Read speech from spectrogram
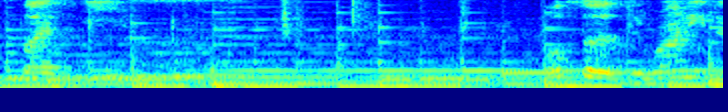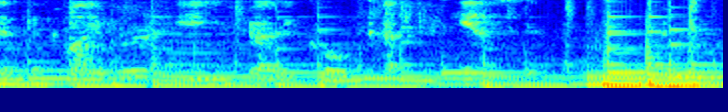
Slice these. Also, the running at the fiber and you try to go cut against it.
